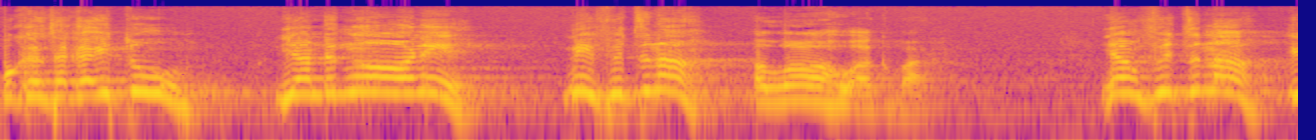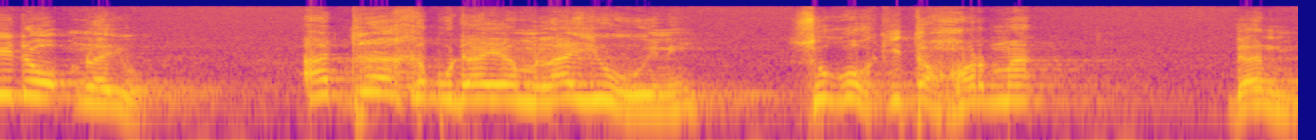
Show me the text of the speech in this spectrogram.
bukan saja itu yang dengar ni ni fitnah. Allahu Akbar. Yang fitnah hidup Melayu. Ada kebudayaan Melayu ini suruh kita hormat dan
